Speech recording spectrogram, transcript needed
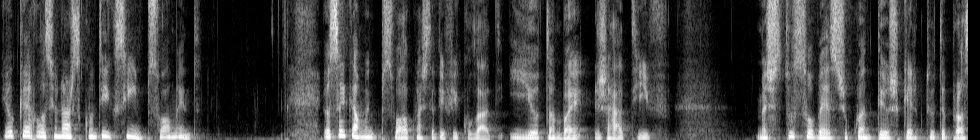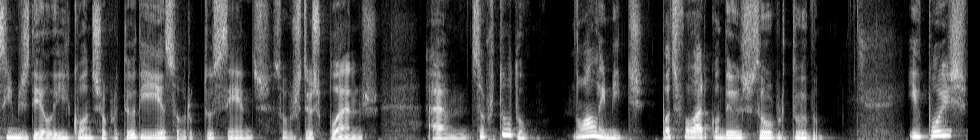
Ele quer relacionar-se contigo, sim, pessoalmente. Eu sei que há muito pessoal com esta dificuldade e eu também já a tive. Mas se tu soubesses o quanto Deus quer que tu te aproximes dele e lhe contes sobre o teu dia, sobre o que tu sentes, sobre os teus planos, um, sobre tudo, Não há limites. Podes falar com Deus sobre tudo. E depois,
